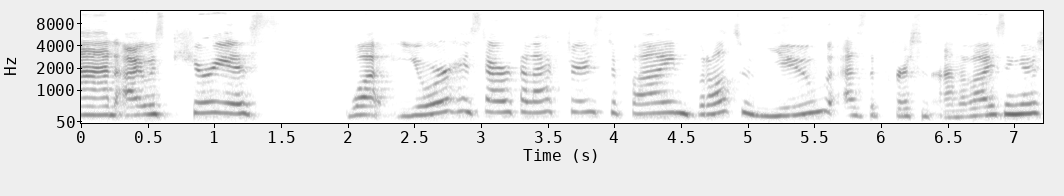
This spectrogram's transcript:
and I was curious what your historical actors define, but also you as the person analyzing it.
